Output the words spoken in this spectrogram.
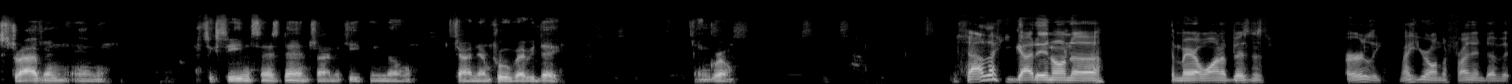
striving and succeeding since then, trying to keep, you know, trying to improve every day and grow. Sounds like you got in on uh, the marijuana business early, like you're on the front end of it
